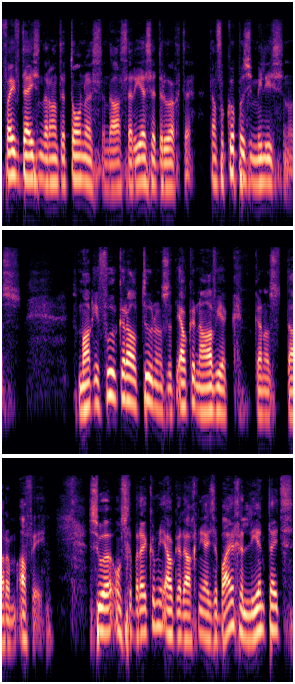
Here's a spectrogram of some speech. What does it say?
R5000 'n ton is en daar's 'n reuse droogte, dan verkoop ons die mielies en ons, ons maak die voerkraal toe en ons het elke naweek kan ons darm af hê. So ons gebruik hom nie elke dag nie. Hy's 'n baie geleentheids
